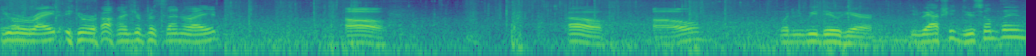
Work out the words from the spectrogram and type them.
You were right. You were 100% right. Oh. Oh. Oh? What did we do here? Did we actually do something?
